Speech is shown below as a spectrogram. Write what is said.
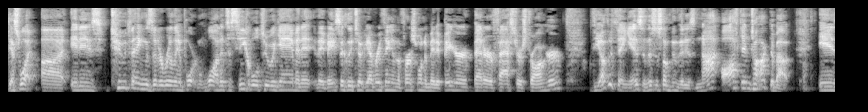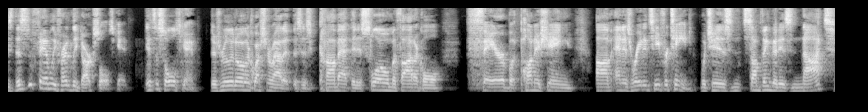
Guess what? Uh, it is two things that are really important. One, it's a sequel to a game, and it, they basically took everything in the first one and made it bigger, better, faster, stronger. The other thing is, and this is something that is not often talked about, is this is a family friendly Dark Souls game. it's a Souls game. There's really no other question about it. This is combat that is slow, methodical, fair but punishing, um, and is rated T for teen, which is something that is not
